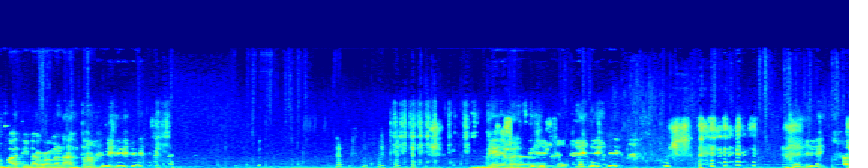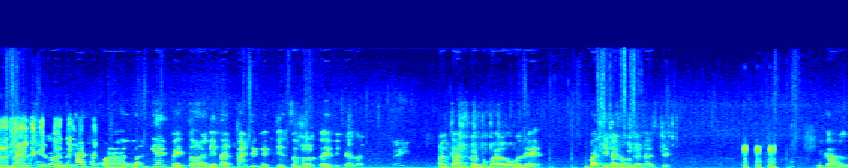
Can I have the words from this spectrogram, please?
ಅಮ್ಮ ತಿನ್ನಕ್ ಹೋಗೋಣ ಅಂತ ನನ್ಗೆ ಯಾಕೆ ಬೈತಾವನೆ ನನ್ ಪಾಟಿ ನೆಟ್ ಕೆಲ್ಸ ನೋಡ್ತಾ ಇದ್ದೀನಲ್ಲ. ಅಂತ ಅನ್ಕೊಂಡು ಬಾ ಹೋದೆ ಬಾ ತಿನ್ನಕ್ ಹೋಗೋಣ ಅಜ್ಜಿ ಕಾವು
